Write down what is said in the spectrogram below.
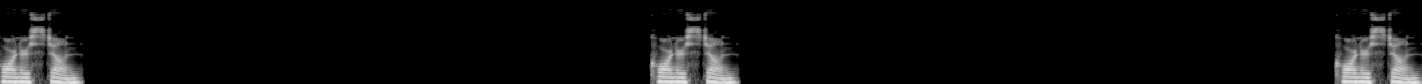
cornerstone. Cornerstone. Cornerstone.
